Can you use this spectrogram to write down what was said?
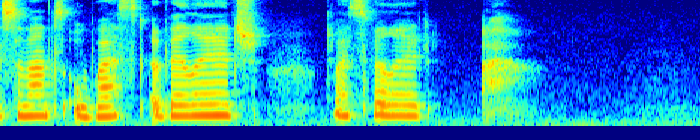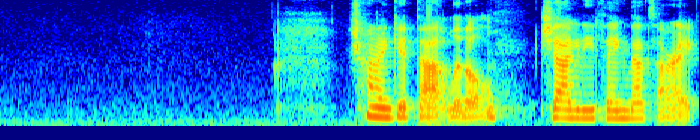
so that's West Village. West Village. Trying to get that little jaggedy thing. That's all right.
